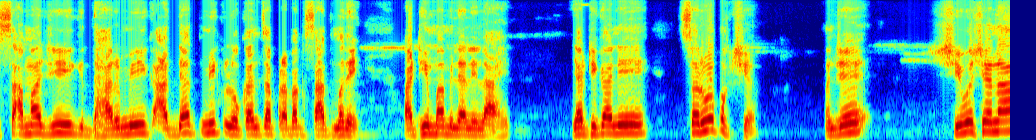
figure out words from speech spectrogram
सामाजिक धार्मिक आध्यात्मिक लोकांचा प्रभाग सातमध्ये पाठिंबा मिळालेला आहे. या ठिकाणी सर्व पक्ष म्हणजे शिवसेना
